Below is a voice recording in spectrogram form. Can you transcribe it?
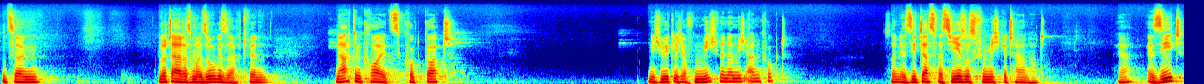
sozusagen, Luther hat das mal so gesagt, wenn nach dem Kreuz guckt Gott nicht wirklich auf mich, wenn er mich anguckt, sondern er sieht das, was Jesus für mich getan hat. Ja? Er sieht,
